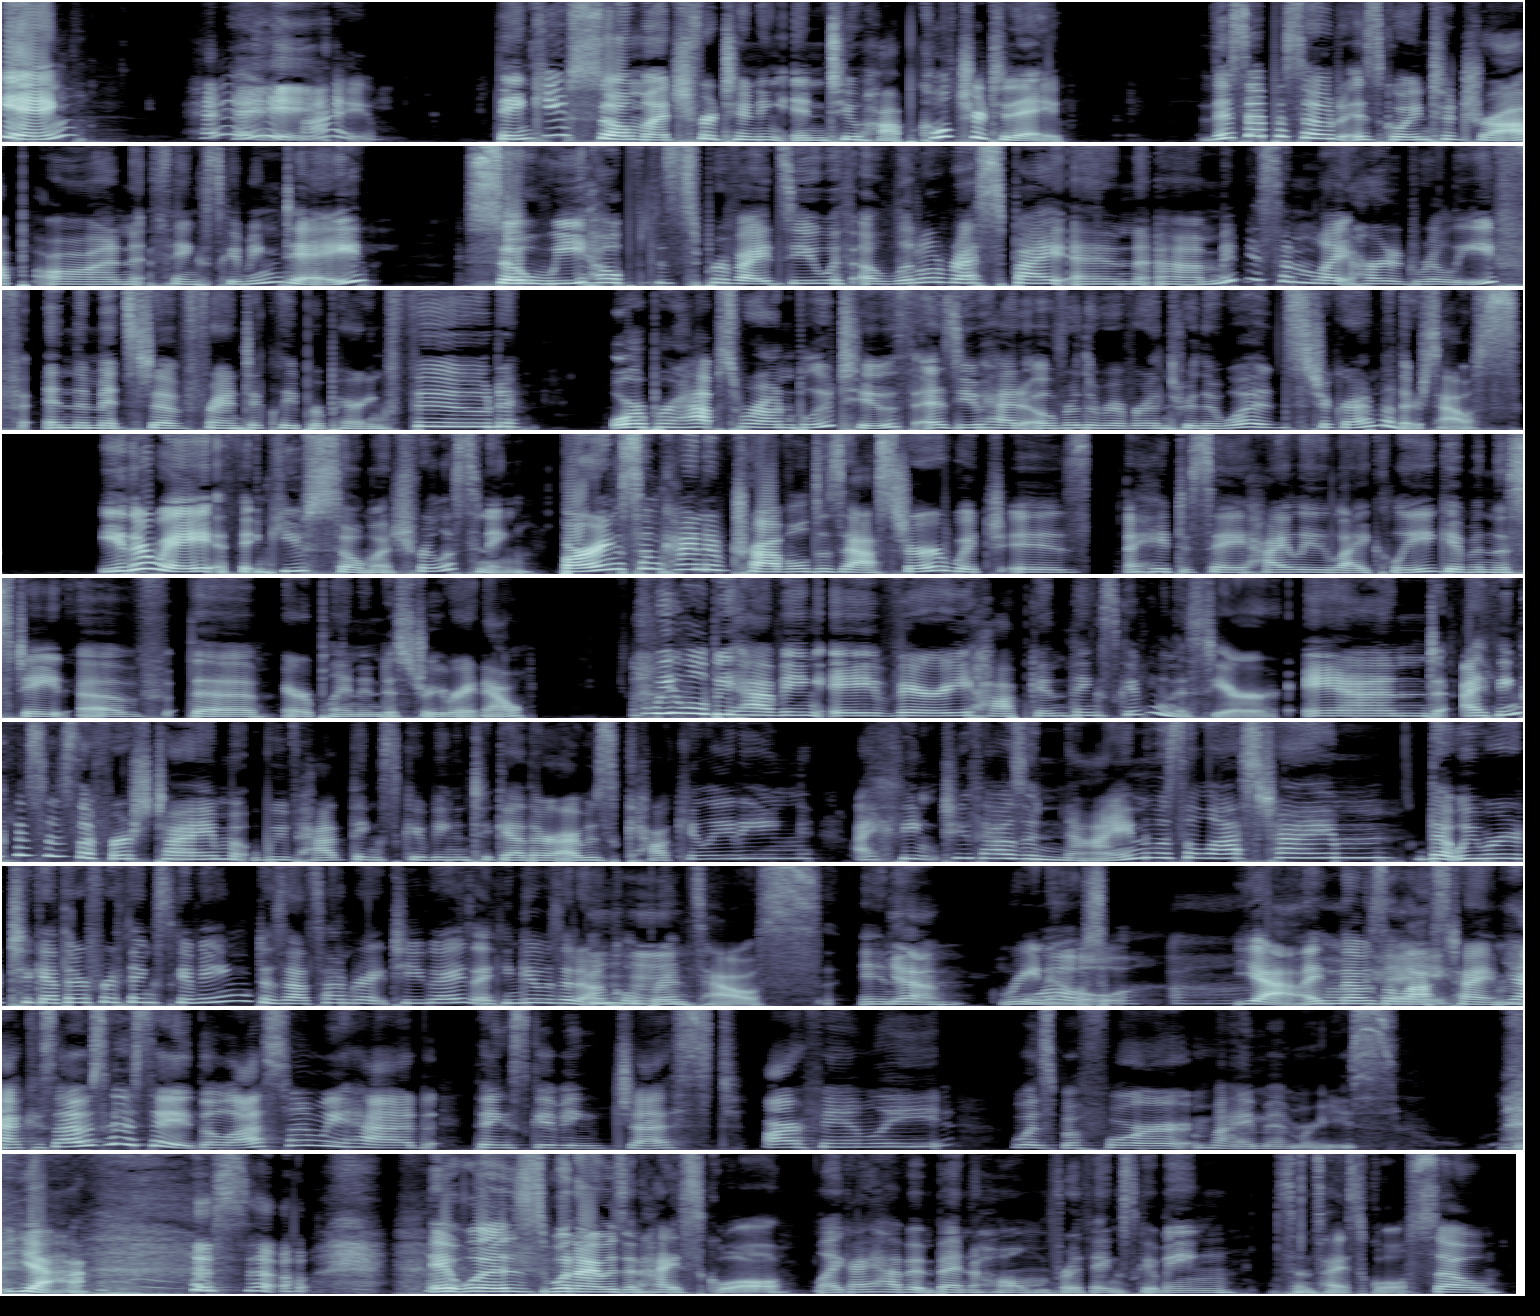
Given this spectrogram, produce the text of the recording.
Hey! Hey. Hi. Thank you so much for tuning into Hop Culture today. This episode is going to drop on Thanksgiving Day. So we hope this provides you with a little respite and um, maybe some lighthearted relief in the midst of frantically preparing food. Or perhaps we're on Bluetooth as you head over the river and through the woods to grandmother's house. Either way, thank you so much for listening. Barring some kind of travel disaster, which is I hate to say highly likely given the state of the airplane industry right now. We will be having a very Hopkin Thanksgiving this year. And I think this is the first time we've had Thanksgiving together. I was calculating, I think 2009 was the last time that we were together for Thanksgiving. Does that sound right to you guys? I think it was at Uncle Mhm. Brent's house in Yeah. Reno. Yeah, I think that was the last time. Yeah, because I was gonna say the last time we had Thanksgiving just our family was before my memories. Yeah. so It was when I was in high school. Like I haven't been home for Thanksgiving since high school. So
